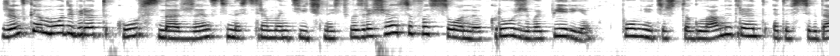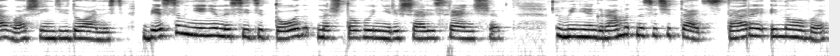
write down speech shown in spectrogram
Женская мода берет курс на женственность, романтичность. Возвращаются фасоны, кружево, перья. Помните, что главный тренд – это всегда ваша индивидуальность. Без сомнения носите то, на что вы не решались раньше. Умение грамотно сочетать старое и новое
